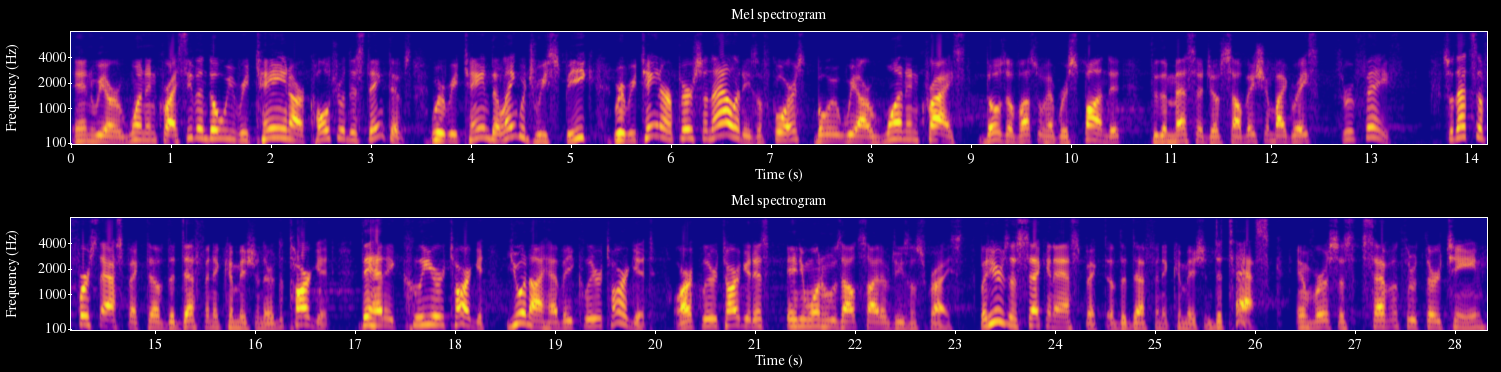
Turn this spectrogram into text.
and we are one in Christ. Even though we retain our cultural distinctives, we retain the language we speak, we retain our personalities, of course, but we are one in Christ, those of us who have responded to the message of salvation by grace through faith. So that's the first aspect of the definite commission there, the target. They had a clear target. You and I have a clear target. Our clear target is anyone who is outside of Jesus Christ. But here's a second aspect of the definite commission, the task. In verses 7 through 13,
